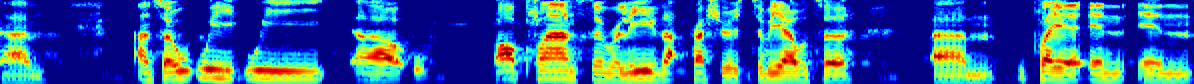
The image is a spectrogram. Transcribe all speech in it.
um, and so we we uh, our plans to relieve that pressure is to be able to um, play it in in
